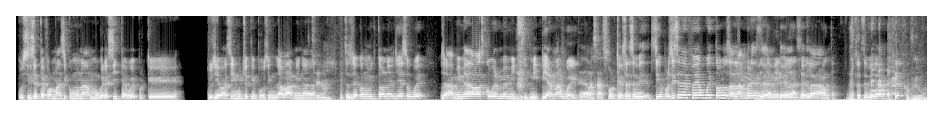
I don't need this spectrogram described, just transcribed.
pues sí se te forma así como una mugrecita, güey, porque pues lleva así mucho tiempo sin lavar ni nada. Sí, ¿no? Entonces ya cuando me quitaron el yeso, güey, o sea, a mí me daba asco verme mi, mi pierna, güey. Te dabas asco. Porque o sea, se ve, si de por sí se ve feo, güey, todos los A alambres mí de, de- de asco, la... O sea, se veía... Confirmo.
